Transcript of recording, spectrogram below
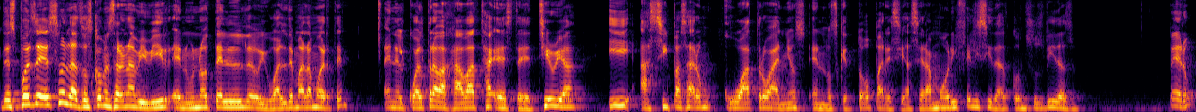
Después de eso, las dos comenzaron a vivir en un hotel igual de mala muerte, en el cual trabajaba este, Tyria, y así pasaron cuatro años en los que todo parecía ser amor y felicidad con sus vidas. Pero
